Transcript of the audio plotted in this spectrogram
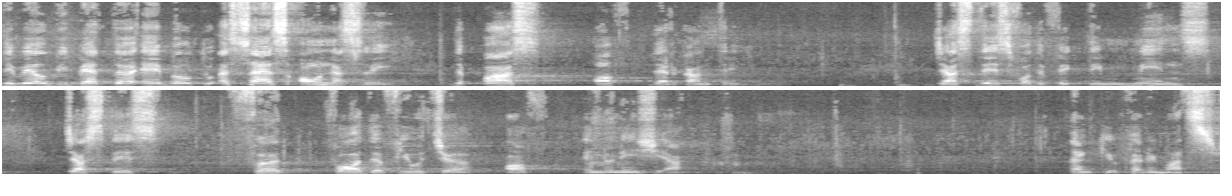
they will be better able to assess honestly the past of their country. Justice for the victim means justice for, for the future of Indonesia. Thank you very much.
